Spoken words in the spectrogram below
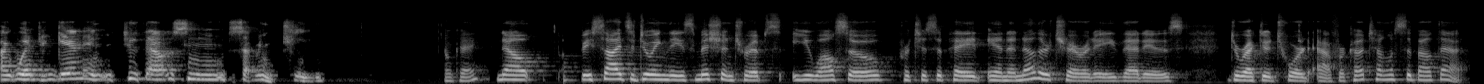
I went again in 2017. Okay. Now, besides doing these mission trips, you also participate in another charity that is directed toward Africa. Tell us about that.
